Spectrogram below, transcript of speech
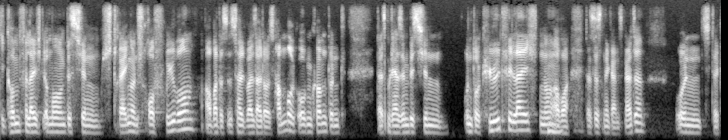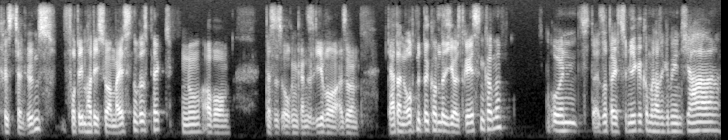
die kommen vielleicht immer ein bisschen streng und schroff rüber, aber das ist halt, weil sie halt aus Hamburg oben kommt und da ist man ja so ein bisschen unterkühlt vielleicht, ne? Mhm. aber das ist eine ganz nette. Und der Christian Hüms, vor dem hatte ich so am meisten Respekt, ne? aber das ist auch ein ganz lieber. Also der hat dann auch mitbekommen, dass ich aus Dresden komme. Und da ist er gleich zu mir gekommen und hat gemeint, ja,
